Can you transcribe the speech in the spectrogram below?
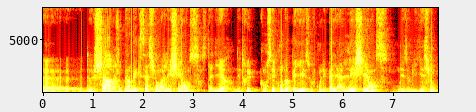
euh, de charges d'indexation à l'échéance, c'est-à-dire des trucs qu'on sait qu'on doit payer, sauf qu'on les paye à l'échéance des obligations,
